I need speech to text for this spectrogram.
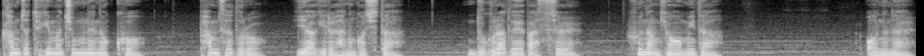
감자튀김만 주문해 놓고 밤새도록 이야기를 하는 것이다. 누구라도 해봤을 흔한 경험이다. 어느 날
